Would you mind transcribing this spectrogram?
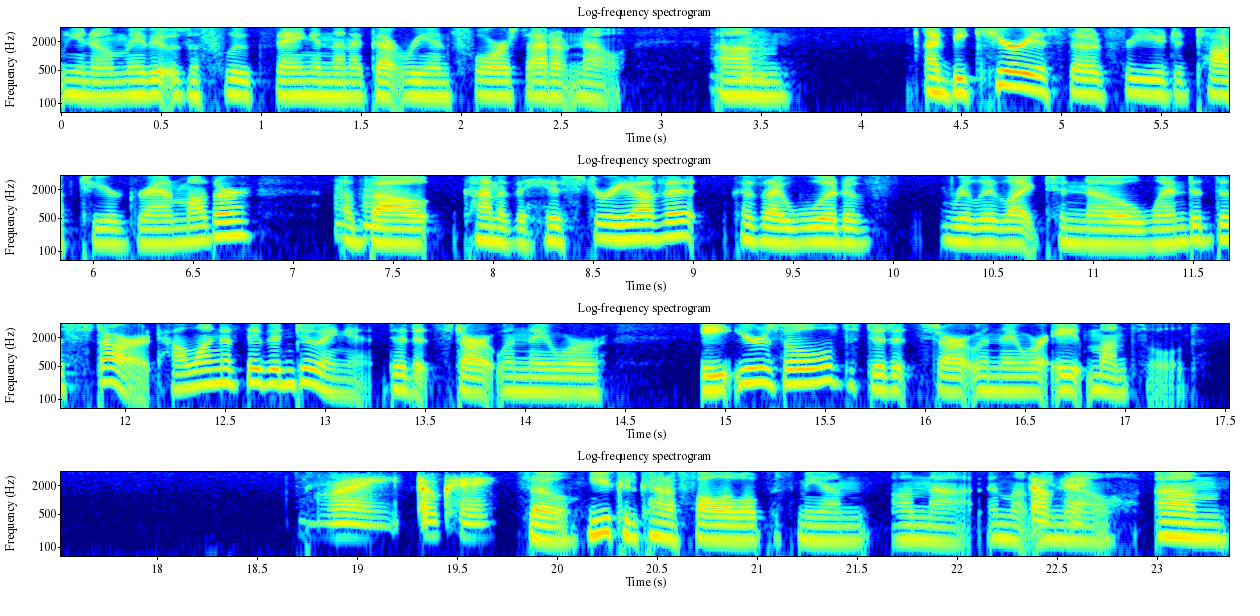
you know, maybe it was a fluke thing, and then it got reinforced. I don't know. Um, I'd be curious though for you to talk to your grandmother about kind of the history of it because I would have really liked to know when did this start? How long have they been doing it? Did it start when they were eight years old? Did it start when they were eight months old? Right. Okay. So you could kind of follow up with me on on that and let Okay. me know. Um,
